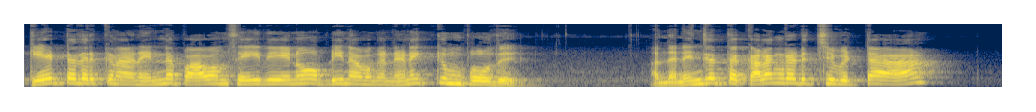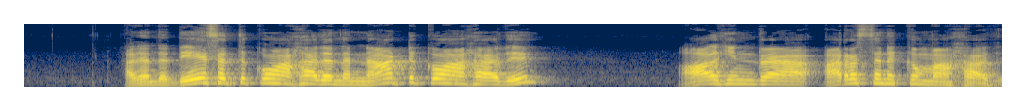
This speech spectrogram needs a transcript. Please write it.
கேட்டதற்கு நான் என்ன பாவம் செய்தேனோ அப்படின்னு அவங்க நினைக்கும் போது அந்த நெஞ்சத்தை கலங்கடிச்சு விட்டால் அது அந்த தேசத்துக்கும் ஆகாது அந்த நாட்டுக்கும் ஆகாது ஆகின்ற அரசனுக்கும் ஆகாது.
